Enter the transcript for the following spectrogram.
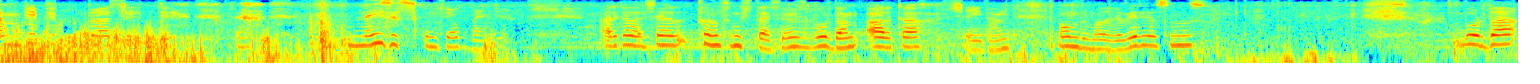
Em, bir, bir parça gitti. Neyse sıkıntı yok bence. Arkadaşlar tanıtım isterseniz buradan arka şeyden dondurmaları veriyorsunuz. Burada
